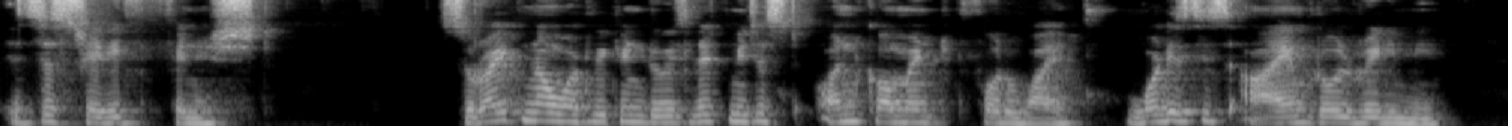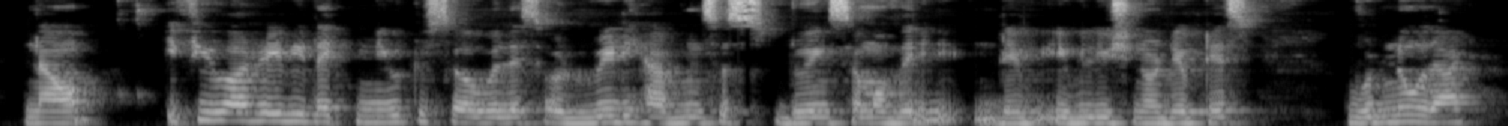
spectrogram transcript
it's just really finished. So right now what we can do is let me just uncomment it for a while. What does this IAM role really mean? Now if you are really like new to serverless or really have been just doing some of the dev evolution or dev test would know that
